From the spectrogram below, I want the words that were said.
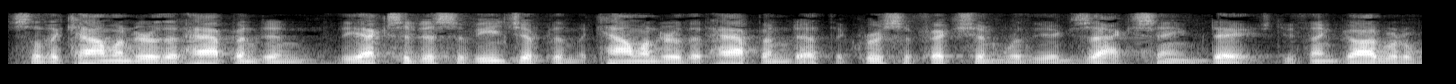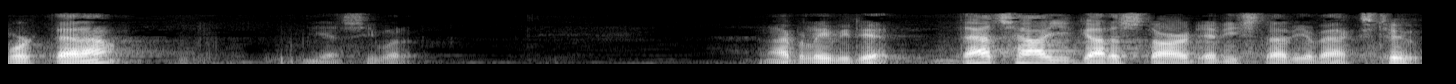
So the calendar that happened in the Exodus of Egypt and the calendar that happened at the crucifixion were the exact same days. Do you think God would have worked that out? Yes, He would have. And I believe He did. That's how you got to start any study of Acts 2.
